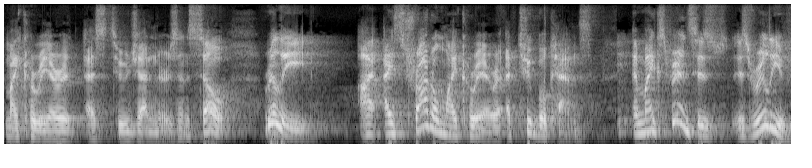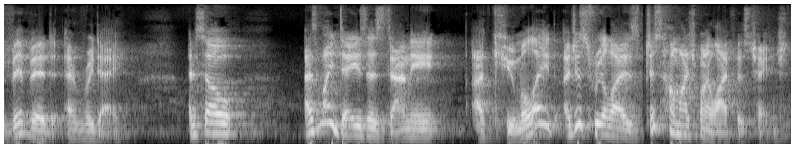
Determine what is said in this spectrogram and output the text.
my career as two genders. And so really, I, I straddle my career at two bookends. And my experience is, is really vivid every day. And so as my days as Dani accumulate, I just realized just how much my life has changed.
